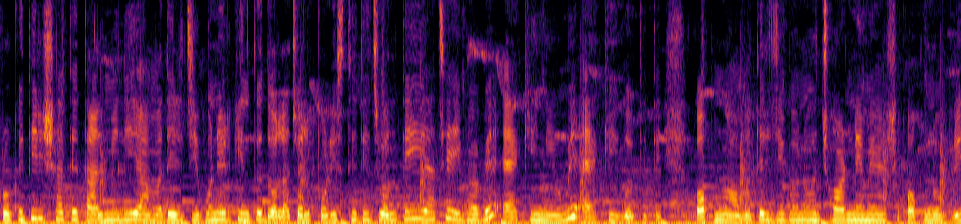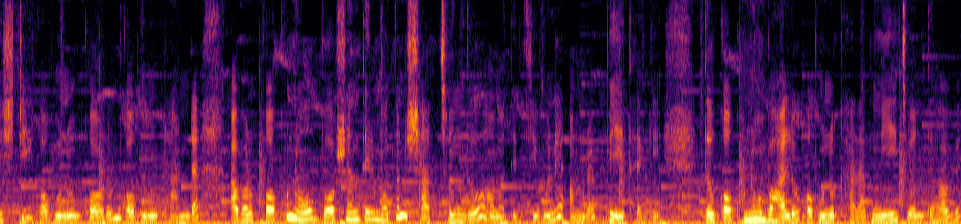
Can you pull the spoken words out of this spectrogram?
প্রকৃতির সাথে তাল মিলিয়ে আমাদের জীবনের কিন্তু দোলাচল পরিস্থিতি চলতেই আছে, এইভাবে একই নিয়মে, একই গতিতে। কখনো আমাদের জীবনেও ঝড় নেমে আসে, কখনো বৃষ্টি, কখনো গরম, কখনো ঠান্ডা, আবার কখনো বসন্তের মতন স্বাচ্ছন্দ্যও আমাদের জীবনে আমরা পেয়ে থাকি। তো কখনো ভালো, কখনো খারাপ নিয়েই চলতে হবে।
